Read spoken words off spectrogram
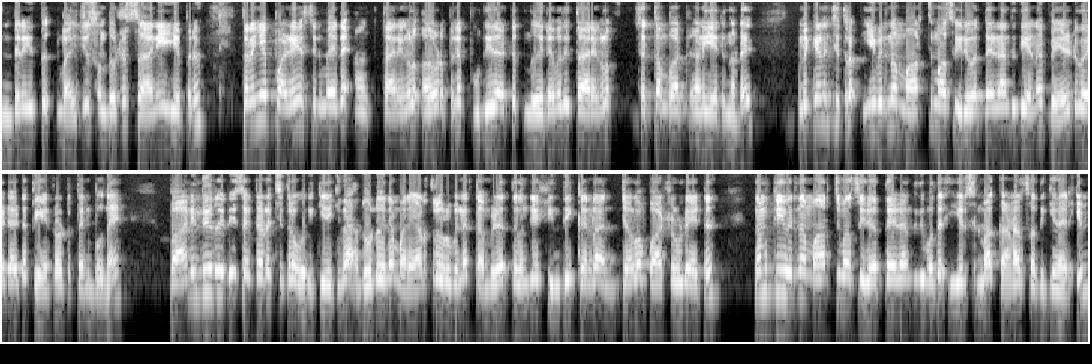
ഇന്ദ്രജിത്ത് ബൈജു സന്തോഷ് സാനി അയ്യപ്പനും തുടങ്ങിയ പഴയ സിനിമയിലെ താരങ്ങളും അതോടൊപ്പം പുതിയതായിട്ട് നിരവധി താരങ്ങളും സെക്കൻഡ് പാർട്ട് അണിയേരുന്നുണ്ട് എന്തൊക്കെയാണ് ചിത്രം. ഈ വരുന്ന മാർച്ച് മാസം ഇരുപത്തി ഏഴാം തീയതിയാണ് വേൾഡ് വൈഡ് ആയിട്ട് തിയേറ്ററോട്ട് എത്താൻ പോകുന്നത്. പാൻ ഇന്ത്യ റിലീസ് ആയിട്ടാണ് ചിത്രം ഒരുക്കിയിരിക്കുന്നത്. അതുകൊണ്ട് തന്നെ മലയാളത്തിൽ ഉറപ്പിനെ തമിഴ് തെലുങ്ക് ഹിന്ദി കന്നഡ അഞ്ചോളം ഭാഷകളുടെ ആയിട്ട് നമുക്ക് ഈ വരുന്ന മാർച്ച് മാസം ഇരുപത്തി ഏഴാം തീയതി മുതൽ ഈ ഒരു സിനിമ കാണാൻ സാധിക്കുന്നതായിരിക്കും.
